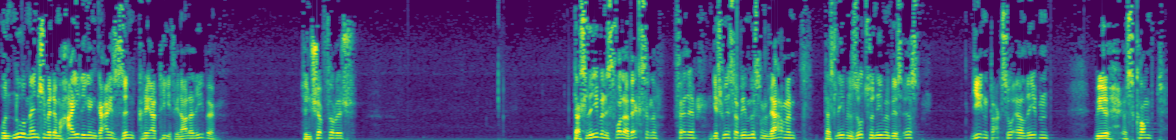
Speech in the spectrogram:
Und nur Menschen mit dem Heiligen Geist sind kreativ in aller Liebe, sind schöpferisch. Das Leben ist voller Wechselfälle. Geschwister, wir müssen lernen, das Leben so zu nehmen, wie es ist. Jeden Tag so erleben, wie es kommt.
